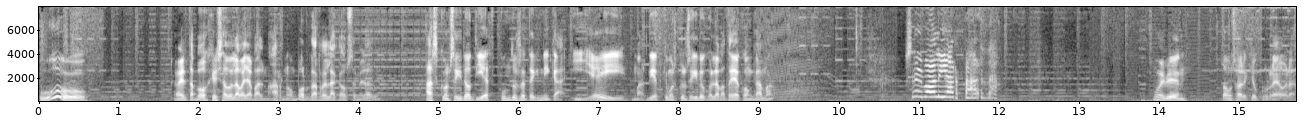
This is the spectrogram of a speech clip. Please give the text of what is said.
Uh. A ver, tampoco es que Shadow la vaya a palmar, ¿no? Por darle la Chaos Emerald. Has conseguido 10 puntos de técnica. Y ey, más 10 que hemos conseguido con la batalla con Gamma. Se va a liar parda. Muy bien. Vamos a ver qué ocurre ahora.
